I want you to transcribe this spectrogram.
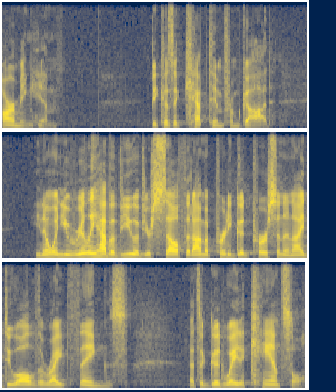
harming him because it kept him from God. You know, when you really have a view of yourself that I'm a pretty good person and I do all the right things, that's a good way to cancel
